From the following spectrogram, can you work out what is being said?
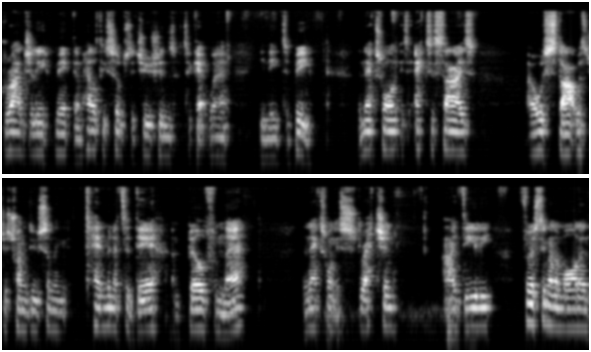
gradually make them healthy substitutions to get where you need to be. The next one is exercise. I always start with just trying to do something 10 minutes a day and build from there. The next one is stretching. Ideally, first thing in the morning,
